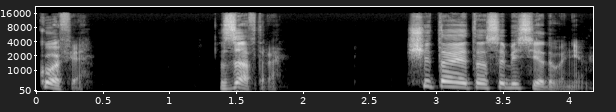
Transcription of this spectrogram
Кофе». Завтра. Считай это собеседованием.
